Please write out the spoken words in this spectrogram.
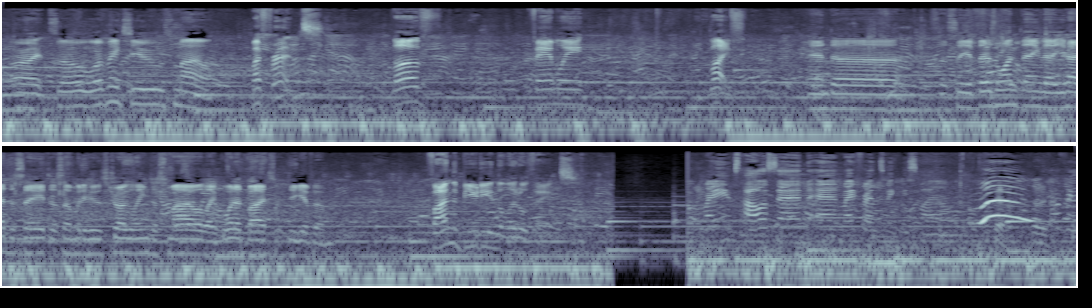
All right. So what makes you smile? My friends. Love, family, life. And uh, let's see if there's one thing that you had to say to somebody who's struggling to smile. Like, what advice would you give them? Find the beauty in the little things. My Allison, and my friends make me smile. Okay,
